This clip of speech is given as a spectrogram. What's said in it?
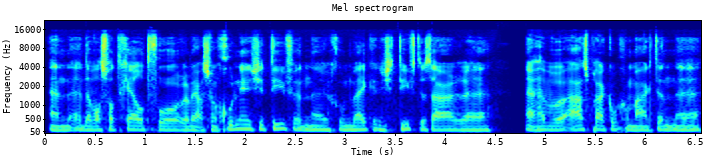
en daar was wat geld voor nou ja, zo'n groen initiatief, een groen wijkinitiatief. Dus daar nou, hebben we aanspraak op gemaakt. En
